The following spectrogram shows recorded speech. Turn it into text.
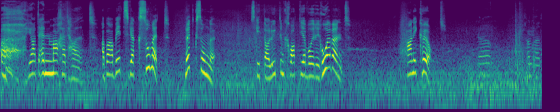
Oh, ja, dann macht halt. Aber ab jetzt wird gesummt, nicht gesungen. Es gibt da Leute im Quartier, die ihre Ruhe wollen. Habe ich gehört. Ja, dann halt.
